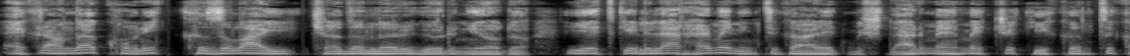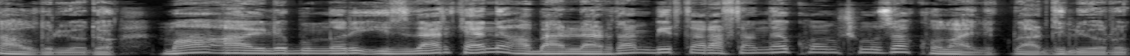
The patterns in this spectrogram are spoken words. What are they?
Ekranda konik Kızılay çadırları görünüyordu. Yetkililer hemen intikal etmişler. Mehmetçik yıkıntı kaldırıyordu. Ma aile bunları izlerken haberlerden bir taraftan da komşumuza kolaylıklar diliyoruz.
